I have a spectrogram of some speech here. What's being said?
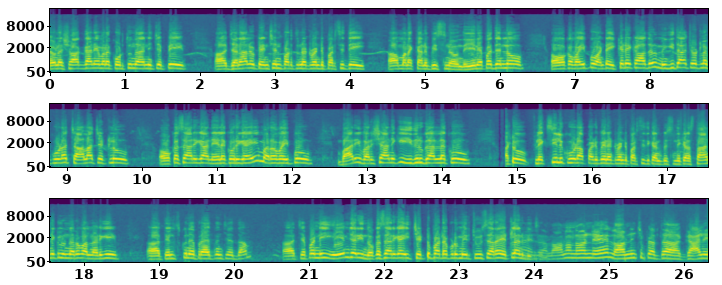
ఏమైనా షాక్ గానే ఏమైనా కొడుతుందా అని చెప్పి జనాలు టెన్షన్ పడుతున్నటువంటి పరిస్థితి మనకు కనిపిస్తూనే ఉంది. ఈ నేపథ్యంలో ఒకవైపు అంటే ఇక్కడే కాదు మిగతా చోట్ల కూడా చాలా చెట్లు ఒకసారిగా నేలకొరిగాయి మరోవైపు భారీ వర్షానికి ఈదురుగాళ్ళకు అటు ఫ్లెక్సీలు కూడా పడిపోయినటువంటి పరిస్థితి కనిపిస్తుంది. ఇక్కడ స్థానికులు ఉన్నారు వాళ్ళని అడిగి తెలుసుకునే ప్రయత్నం చేద్దాం. చెప్పండి ఏం జరిగింది? ఒకసారిగా ఈ చెట్టు పడ్డప్పుడు మీరు చూసారా? ఎట్లా అనిపించింది? లోనండి లోన నుంచి పెద్ద గాలి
